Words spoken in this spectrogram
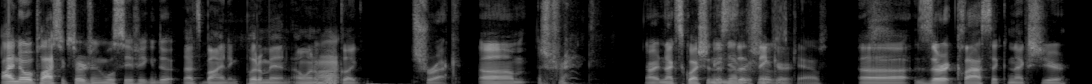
I know a plastic surgeon. We'll see if he can do it. That's binding. Put them in. I want to All look like Shrek. Um he all right, next question. This is a thinker. Uh Zurich Classic next year.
